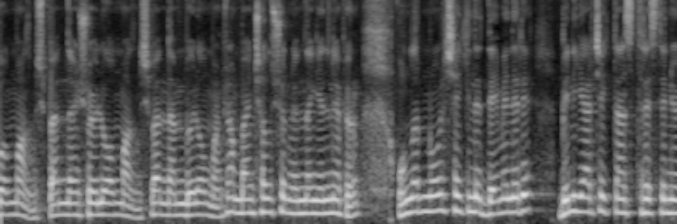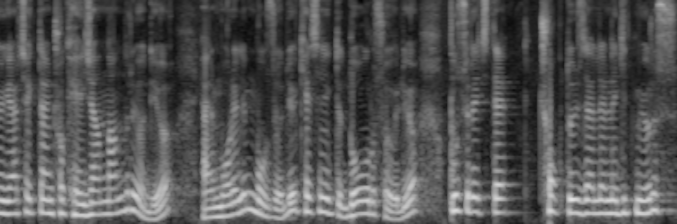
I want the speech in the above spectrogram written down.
olmazmış. Benden şöyle olmazmış. Benden böyle olmamış. Ama ben çalışıyorum elimden geleni yapıyorum. Onların o şekilde demeleri beni gerçekten stresleniyor. Gerçekten çok heyecanlandırıyor diyor. Yani moralimi bozuyor diyor. Kesinlikle doğru söylüyor. Bu süreçte çok da üzerlerine gitmiyoruz.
